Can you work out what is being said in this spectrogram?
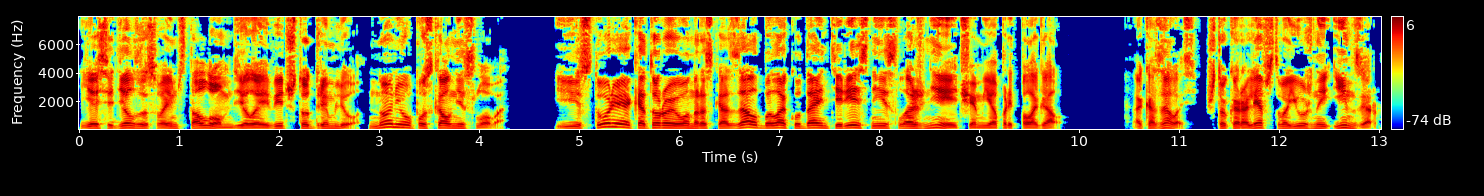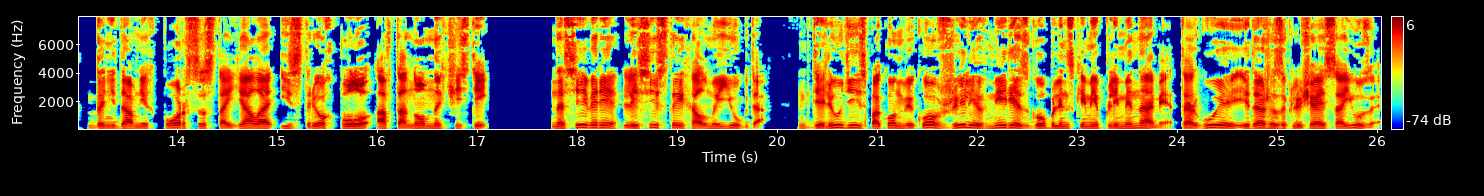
Я сидел за своим столом, делая вид, что дремлю, но не упускал ни слова. И история, которую он рассказал, была куда интереснее и сложнее, чем я предполагал. Оказалось, что королевство Южный Инзер до недавних пор состояло из трех полуавтономных частей. На севере лесистые холмы Югда, где люди испокон веков жили в мире с гоблинскими племенами, торгуя и даже заключая союзы.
